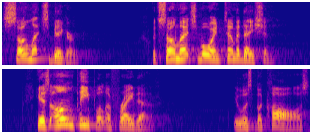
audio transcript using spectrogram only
so much bigger, with so much more intimidation, his own people afraid of. It was because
